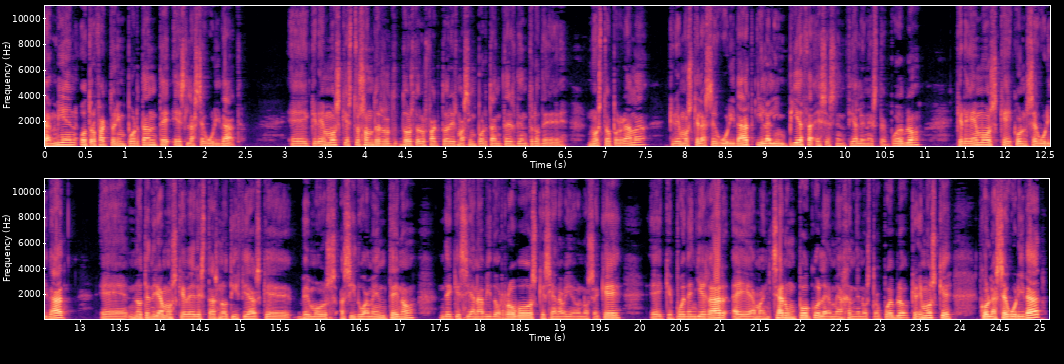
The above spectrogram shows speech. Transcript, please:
También otro factor importante es la seguridad. Eh, creemos que estos son dos de los factores más importantes dentro de nuestro programa. Creemos que la seguridad y la limpieza es esencial en este pueblo. Creemos que con seguridad eh, no tendríamos que ver estas noticias que vemos asiduamente, ¿no? De que si han habido robos, que si han habido no sé qué, eh, que pueden llegar eh, a manchar un poco la imagen de nuestro pueblo. Creemos que con la seguridad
